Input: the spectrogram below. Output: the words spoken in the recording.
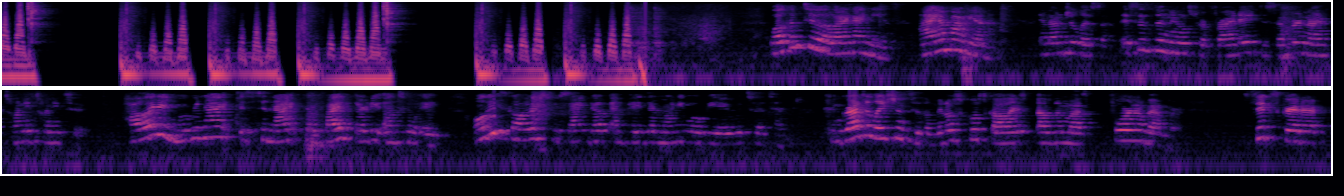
Welcome to LEARN 9 News. I am Ariana. And I'm Jalissa. This is the news for Friday, December 9th, 2022. Holiday movie night is tonight from 5.30 until 8. Only scholars who signed up and paid their money will be able to attend. Congratulations to the middle school scholars of the month for November. Sixth grader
